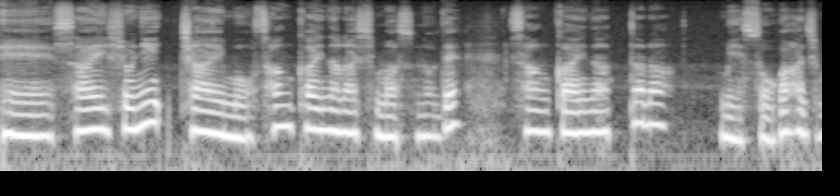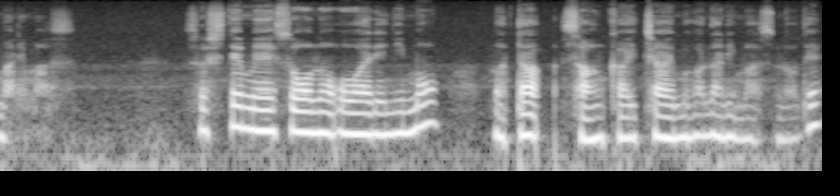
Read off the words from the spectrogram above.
えー、最初にチャイムを3回鳴らしますので3回鳴ったら瞑想が始まります。そして瞑想の終わりにもまた3回チャイムが鳴りますので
